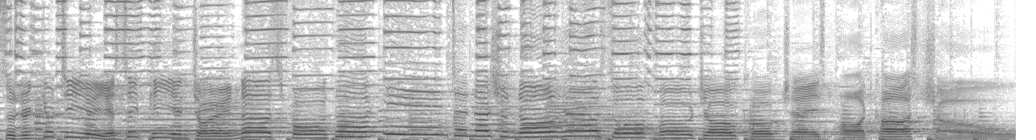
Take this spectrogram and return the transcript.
So drink your tea ASAP and join us for the International House of Mojo Cook Chase podcast show.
